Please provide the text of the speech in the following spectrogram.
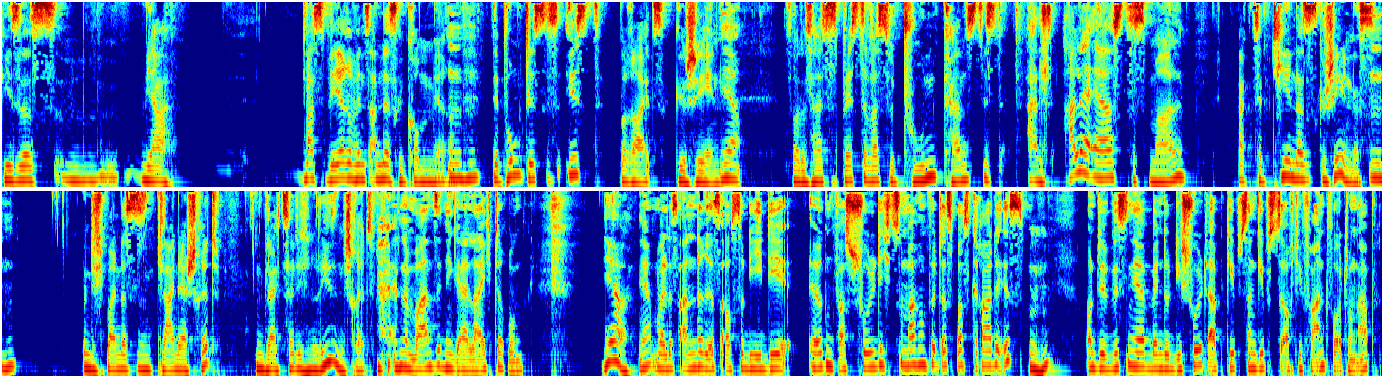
Dieses, ja, was wäre, wenn es anders gekommen wäre? Mhm. Der Punkt ist, es ist bereits geschehen. Ja. So, das heißt, das Beste, was du tun kannst, ist als allererstes Mal akzeptieren, dass es geschehen ist. Mhm. Und ich meine, das ist ein kleiner Schritt und gleichzeitig ein Riesenschritt. Eine wahnsinnige Erleichterung. Ja. Ja, weil das andere ist auch so die Idee, irgendwas schuldig zu machen für das, was gerade ist. Mhm. Und wir wissen ja, wenn du die Schuld abgibst, dann gibst du auch die Verantwortung ab.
